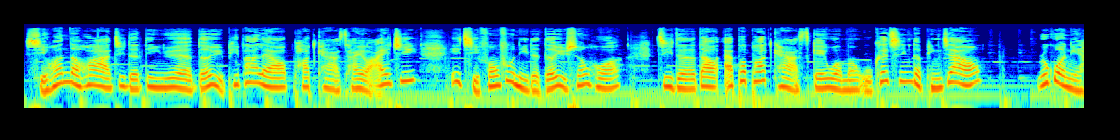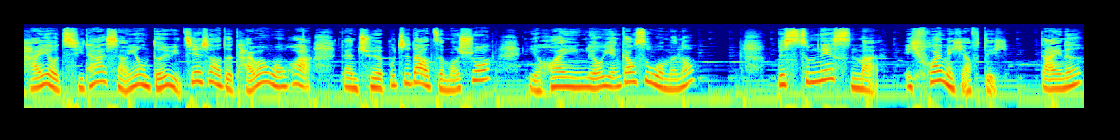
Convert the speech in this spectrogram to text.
喜欢的话记得订阅德语噼啪聊 Podcast，还有 IG，一起丰富你的德语生活。记得到 Apple Podcast 给我们五颗星的评价哦。如果你还有其他想用德语介绍的台湾文化，但却不知道怎么说，也欢迎留言告诉我们哦。Bis zum nächsten Mal. Ich freue mich auf dich. Deine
